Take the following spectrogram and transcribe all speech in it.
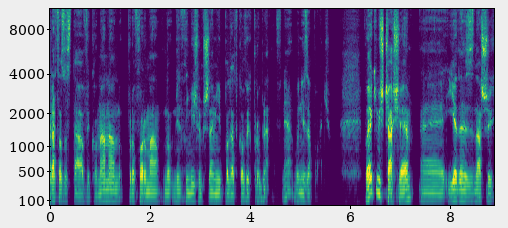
praca została wykonana, no, proforma, no, więc nie mieliśmy przynajmniej podatkowych problemów, nie? bo nie zapłacił. Po jakimś czasie e, jeden z naszych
